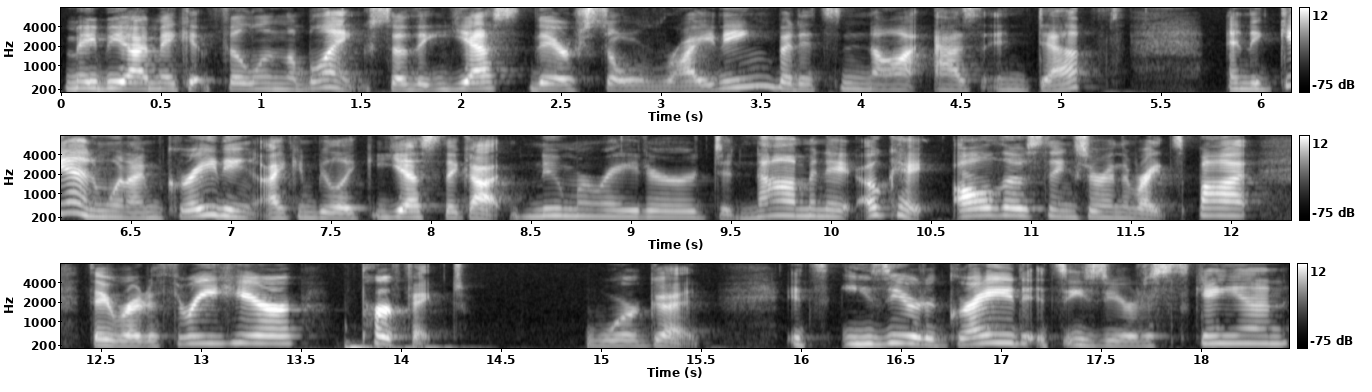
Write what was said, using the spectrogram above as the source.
Maybe I make it fill in the blank so that yes, they're still writing, but it's not as in depth. And again, when I'm grading, I can be like, yes, they got numerator, denominator. Okay, all those things are in the right spot. They wrote a three here. Perfect. We're good. It's easier to grade, it's easier to scan.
